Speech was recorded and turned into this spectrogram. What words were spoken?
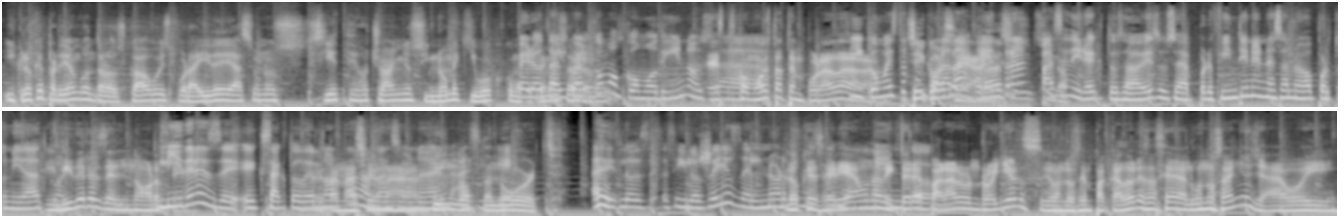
Y creo que perdieron contra los Cowboys por ahí de hace unos 7, 8 años, si no me equivoco. Como Pero tal cual como comodín, o sea. Es como esta temporada. Sí, como esta temporada entran, pase directo, ¿sabes? O sea, por fin tienen esa nueva oportunidad. Y líderes del norte. Líderes de, exacto, del norte de la nacional. King of the North los, sí, los Reyes del Norte. Lo que este sería una victoria para Aaron Rodgers con los empacadores hace algunos años, ya hoy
